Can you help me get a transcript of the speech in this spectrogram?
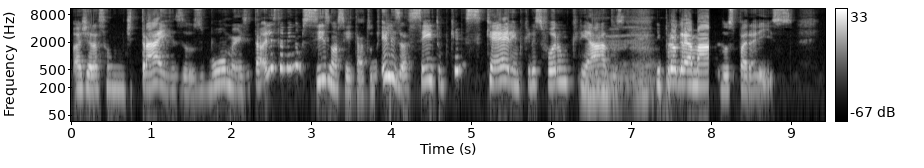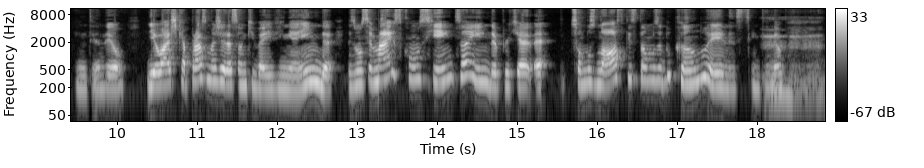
a geração de trás, os boomers e tal, eles também não precisam aceitar tudo. Eles aceitam porque eles querem, porque eles foram criados uhum. e programados para isso. Entendeu? E eu acho que a próxima geração que vai vir ainda, eles vão ser mais conscientes ainda, porque é, é somos nós que estamos educando eles, entendeu? Uhum.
